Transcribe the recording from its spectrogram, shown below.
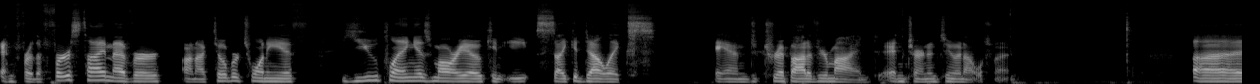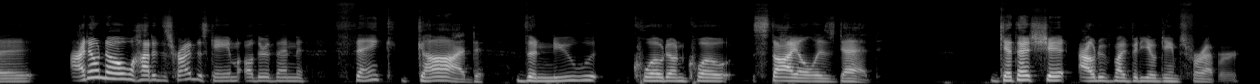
And for the first time ever on October 20th, you playing as Mario can eat psychedelics and trip out of your mind and turn into an elephant. Uh, I don't know how to describe this game other than thank God the new quote unquote style is dead. Get that shit out of my video games forever.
